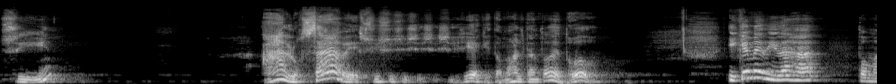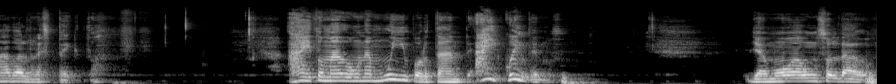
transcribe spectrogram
Sí. Ah, lo sabe. Sí, sí, sí, sí, sí, sí, aquí estamos al tanto de todo. ¿Y qué medidas ha tomado al respecto? Ah, he tomado una muy importante. ¡Ay, cuéntenos! Llamó a un soldado,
